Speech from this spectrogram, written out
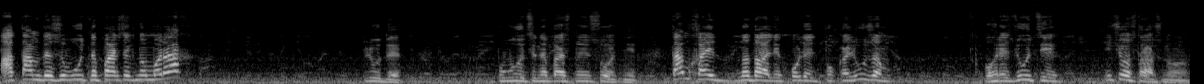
А там, де живуть на перших номерах люди по вулиці Небесної Сотні, там хай надалі ходять по калюжам, по грязюці. Нічого страшного.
